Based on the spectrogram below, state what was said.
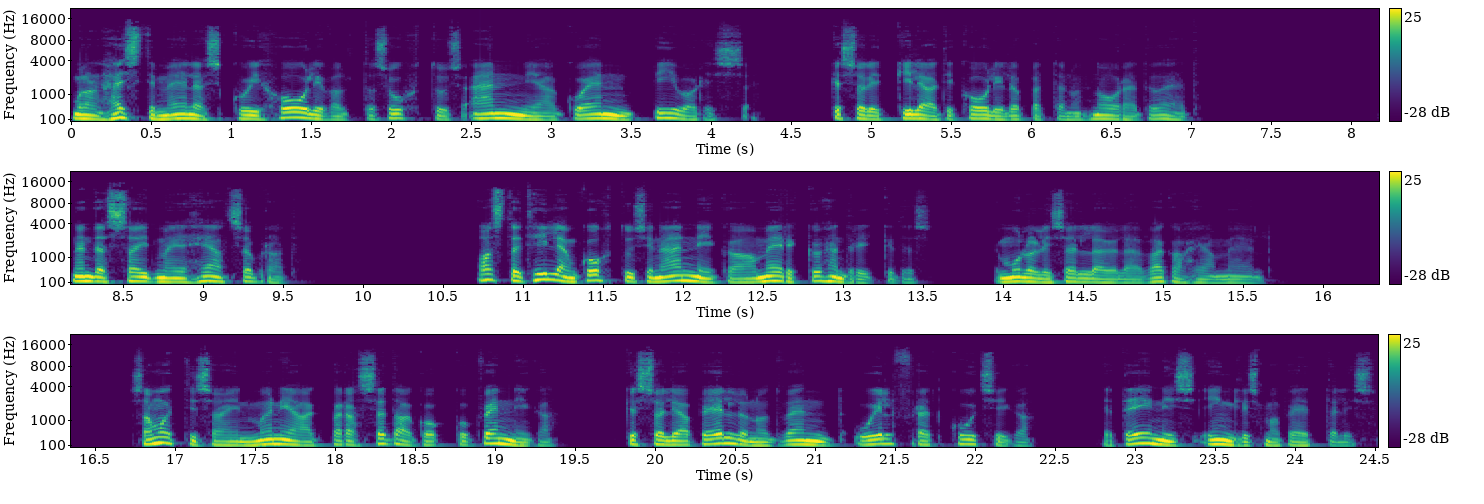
mul on hästi meeles, kui hoolivalt ta suhtus Ann ja Gwen Piivorisse, kes olid Gileadi kooli lõpetanud noored õed. Nendest said meie head sõbrad. aastaid hiljem kohtusin Anniga Ameerika Ühendriikides ja mul oli selle üle väga hea meel samuti sain mõni aeg pärast seda kokku Gweniga, kes oli abiellunud vend Wilfred Cootsiga ja teenis Inglismaa Peetelis.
